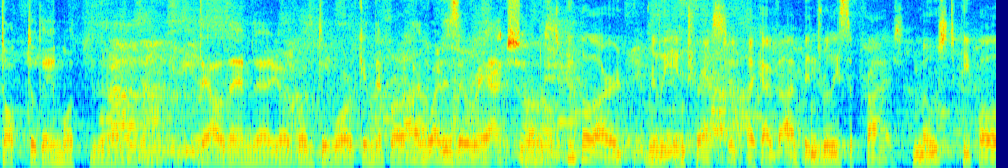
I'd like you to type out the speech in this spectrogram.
talk to them or uh, tell them that you're going to work in the program? And what is the reaction? Most people are really interested. Like I've, I've been really surprised. Most people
